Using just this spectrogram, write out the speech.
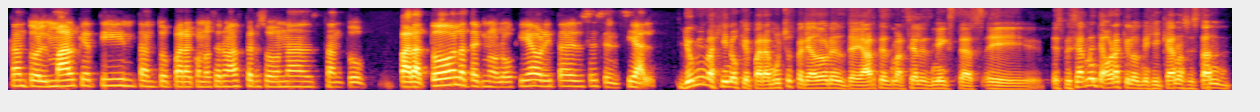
tanto el marketing, tanto para conocer más personas, tanto para toda la tecnología ahorita es esencial. Yo me imagino que para muchos peleadores de artes marciales mixtas, eh, especialmente ahora que los mexicanos están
